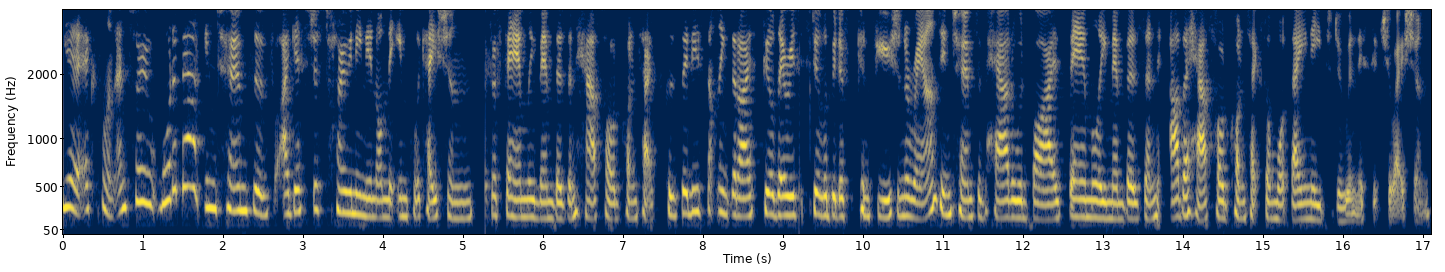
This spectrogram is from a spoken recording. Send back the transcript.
Yeah, excellent. And so, what about in terms of, I guess, just honing in on the implication for family members and household contacts? Because that is something that I feel there is still a bit of confusion around in terms of how to advise family members and other household contacts on what they need to do in this situation.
